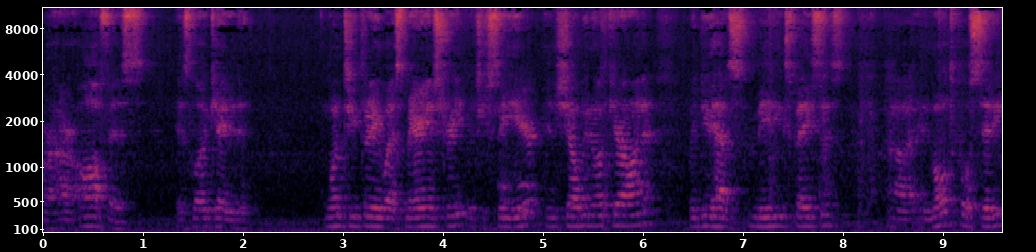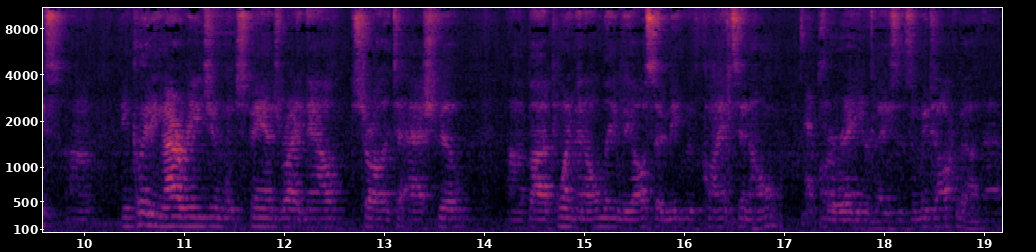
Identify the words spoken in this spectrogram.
or our office is located at 123 West Marion Street, which you see here in Shelby, North Carolina. We do have meeting spaces uh, in multiple cities. Uh, including our region, which spans right now Charlotte to Asheville uh, by appointment only. We also meet with clients in home on a regular basis, and we talk about that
